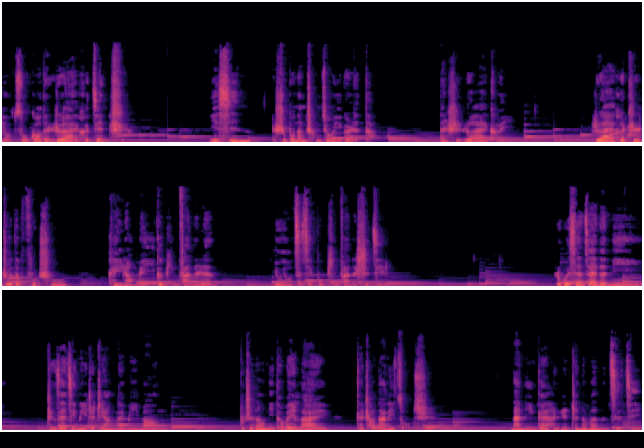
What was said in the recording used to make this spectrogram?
有足够的热爱和坚持。野心是不能成就一个人的，但是热爱可以。热爱和执着的付出，可以让每一个平凡的人拥有自己不平凡的世界。如果现在的你正在经历着这样的迷茫，不知道你的未来该朝哪里走去。那你应该很认真的问问自己，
